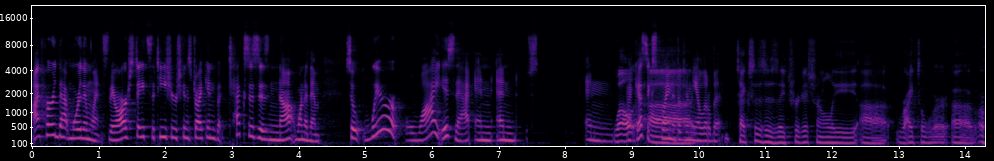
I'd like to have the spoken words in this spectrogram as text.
I've heard that more than once. There are states that teachers can strike in, but Texas is not one of them. So, where, why is that? And and and Well, I guess explain it to uh, me a little bit. Texas is a traditionally uh, right to work uh, or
